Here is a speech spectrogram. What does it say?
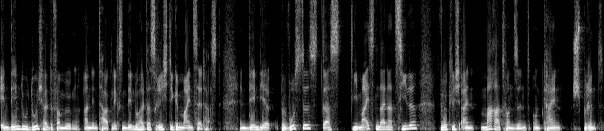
indem du Durchhaltevermögen an den Tag legst, indem du halt das richtige Mindset hast, indem dir bewusst ist, dass die meisten deiner Ziele wirklich ein Marathon sind und kein Sprint.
